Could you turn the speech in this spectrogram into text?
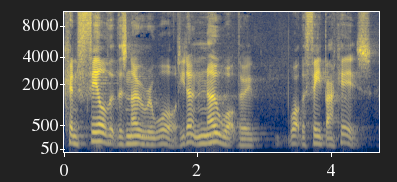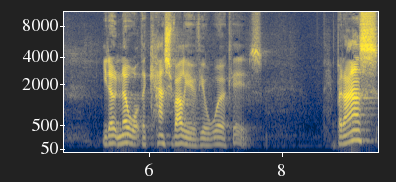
can feel that there's no reward. You don't know what the what the feedback is. You don't know what the cash value of your work is. But as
